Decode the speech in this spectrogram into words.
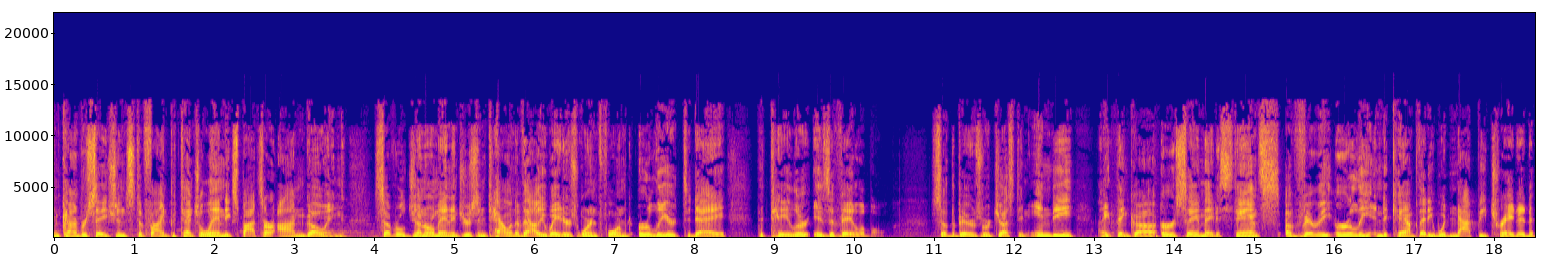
and conversations to find potential landing spots are ongoing. Several general managers and talent evaluators were informed earlier today that Taylor is available. So the Bears were just in Indy. I think uh, Irsay made a stance uh, very early into camp that he would not be traded,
